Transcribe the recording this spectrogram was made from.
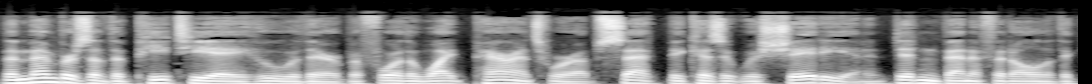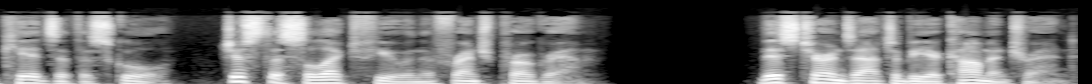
the members of the PTA who were there before the white parents were upset because it was shady and it didn't benefit all of the kids at the school, just the select few in the French program. This turns out to be a common trend.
